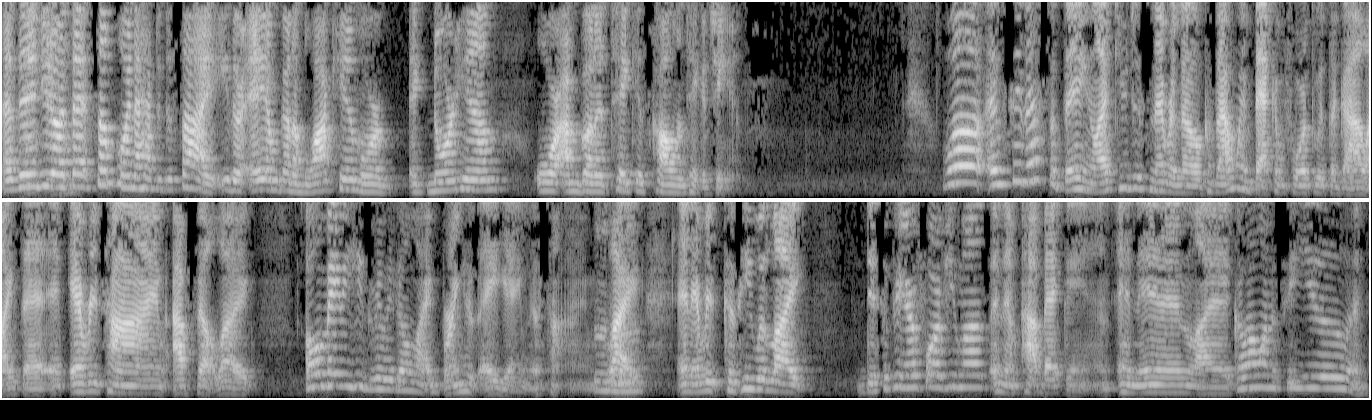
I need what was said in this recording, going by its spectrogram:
And then, you know, mm-hmm. at that some point I have to decide either A, I'm going to block him or ignore him, or I'm going to take his call and take a chance. Well, and see, that's the thing. Like, you just never know. Because I went back and forth with a guy like that, and every time I felt like, oh, maybe he's really gonna like bring his A game this time. Mm-hmm. Like, and every because he would like disappear for a few months and then pop back in, and then like, oh, I want to see you, and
